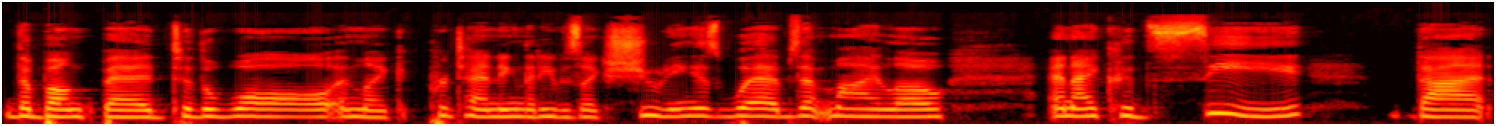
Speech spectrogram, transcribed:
the bunk bed to the wall, and like pretending that he was like shooting his webs at Milo, and I could see that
